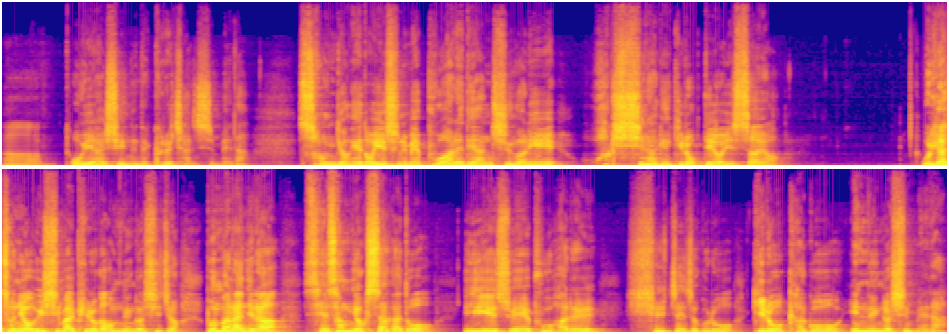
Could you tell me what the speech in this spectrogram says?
어, 오해할 수 있는데 그렇지 않습니다. 성경에도 예수님의 부활에 대한 증언이 확실하게 기록되어 있어요. 우리가 전혀 의심할 필요가 없는 것이죠. 뿐만 아니라 세상 역사가도 이 예수의 부활을 실제적으로 기록하고 있는 것입니다.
